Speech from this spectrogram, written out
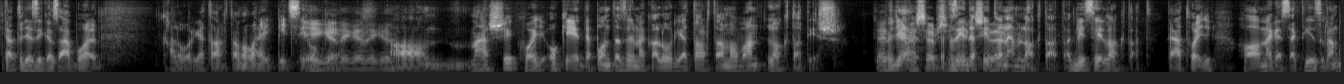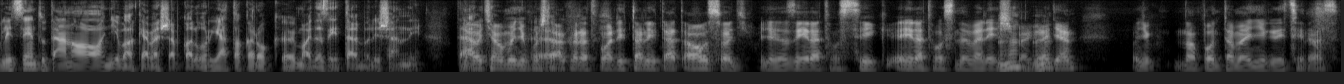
Tehát, hogy ez igazából kalóriatartalma van egy pici. Igen, okay. igen, igen. A másik, hogy oké, okay, de pont azért, mert kalóriatartalma van, laktat is. Tehát, Ugye? Tehát az édesítő nem laktat, a glicin laktat. Tehát, hogy ha megeszek 10 g glicint, utána annyival kevesebb kalóriát akarok majd az ételből is enni. Tehát, De hogyha mondjuk most uh, akarod fordítani, tehát ahhoz, hogy, hogy ez az élethosszig, élethossz növelés uh-huh, meg uh-huh. legyen, mondjuk naponta mennyi glicin az?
